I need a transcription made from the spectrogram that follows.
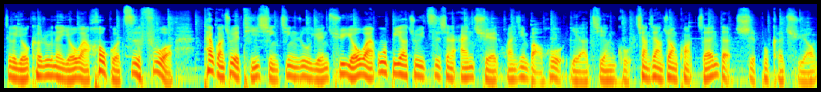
这个游客入内游玩后果自负哦。泰管处也提醒，进入园区游玩务必要注意自身的安全，环境保护也要兼顾。像这样状况真的是不可取哦。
